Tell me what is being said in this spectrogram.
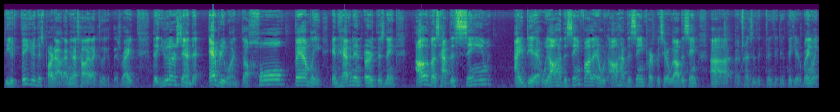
that you'd figure this part out. I mean, that's how I like to look at this, right? That you'd understand that everyone, the whole family in heaven and earth is named. All of us have the same idea. We all have the same Father, and we all have the same purpose here. We all have the same. Uh, I'm trying to think, think, here, but anyway,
